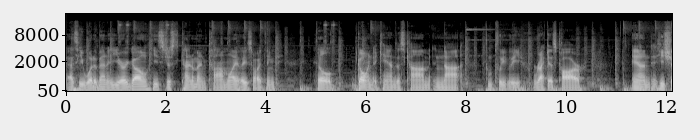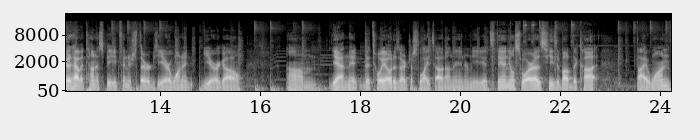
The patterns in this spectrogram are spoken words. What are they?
as he would have been a year ago. He's just kind of been calm lately, so I think he'll go into Kansas calm and not completely wreck his car. And he should have a ton of speed. Finished third here, won a year ago. Um, yeah, and the the Toyotas are just lights out on the intermediates. Daniel Suarez, he's above the cut by one.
